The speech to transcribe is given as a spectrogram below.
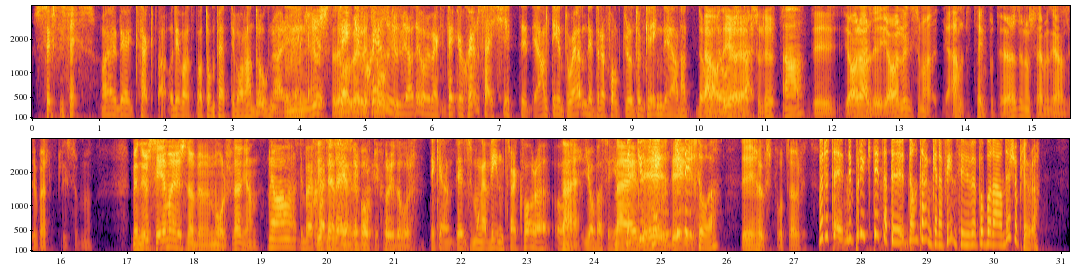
66. Ja, det är exakt va? Och det var vad Tom Petty var när han dog nu här i Mm, just det, det var Tänker du själv, tråkigt. Ja det var det verkligen. Tänker du själv så här, shit, det, allt är inte oändligt. Det är folk runt omkring dig annat dör. Ja, det gör sådär. jag absolut. Ja. Det, jag, har aldrig, jag, har liksom, jag har alltid tänkt på döden och så här, men det har aldrig varit liksom... Men nu ser man ju snubben med målflaggan. Ja, det börjar Lite längre bort i korridor. Det, kan, det är inte så många vintrar kvar att, jobba sig Nej, Men gud, det- tänker det- ni så? Det är högst påtagligt. Vadå, det är på riktigt att det, de tankarna finns i huvudet på både Anders och Plura?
